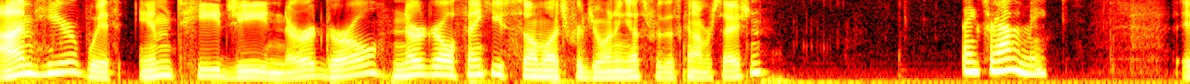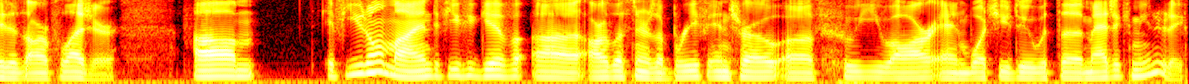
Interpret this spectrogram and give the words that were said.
I'm here with MTG Nerd Girl. Nerd Girl, thank you so much for joining us for this conversation. Thanks for having me. It is our pleasure. Um, if you don't mind, if you could give uh, our listeners a brief intro of who you are and what you do with the Magic community.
